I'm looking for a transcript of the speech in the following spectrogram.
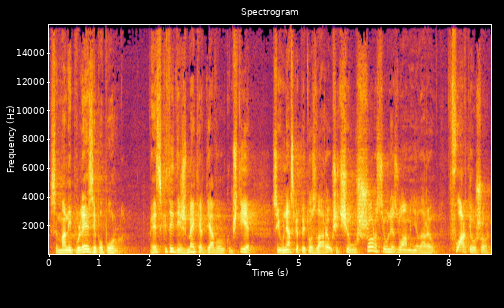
să manipuleze poporul. Vedeți cât e de șmecher diavolul, cum știe să-i unească pe toți la rău și ce ușor se unesc oamenii la rău. Foarte ușor.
